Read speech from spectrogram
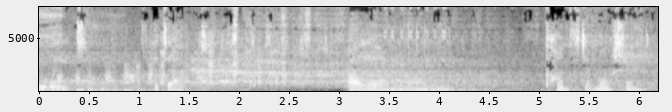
Evaluate, adapt. I am constant motion.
